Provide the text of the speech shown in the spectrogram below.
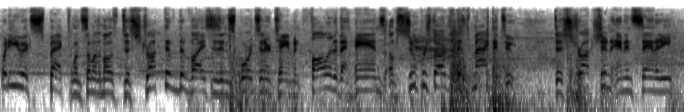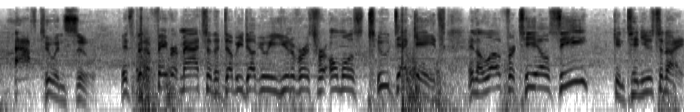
What do you expect when some of the most destructive devices in sports entertainment fall into the hands of superstars of this magnitude? Destruction and insanity have to ensue. It's been a favorite match of the WWE Universe for almost two decades, and the love for TLC continues tonight.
